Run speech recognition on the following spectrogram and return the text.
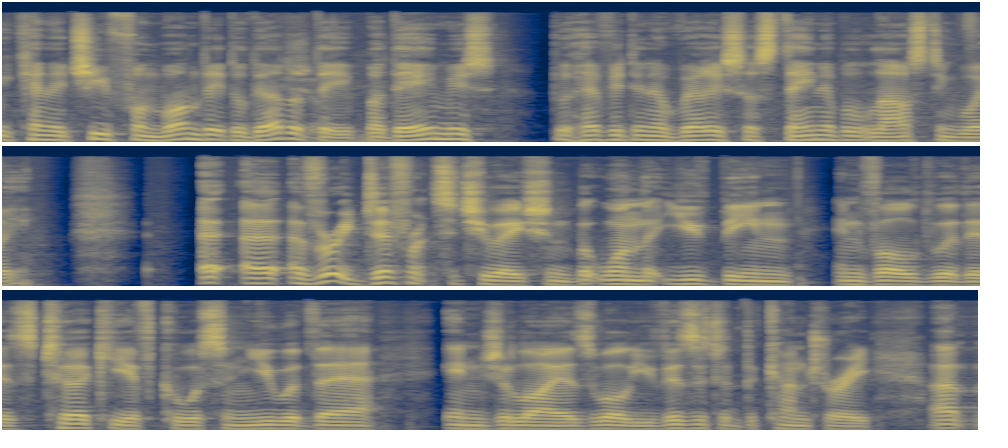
we can achieve from one day to the other sure. day. But the aim is to have it in a very sustainable, lasting way. A, a, very different situation, but one that you've been involved with is Turkey, of course, and you were there in July as well. You visited the country. Um,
